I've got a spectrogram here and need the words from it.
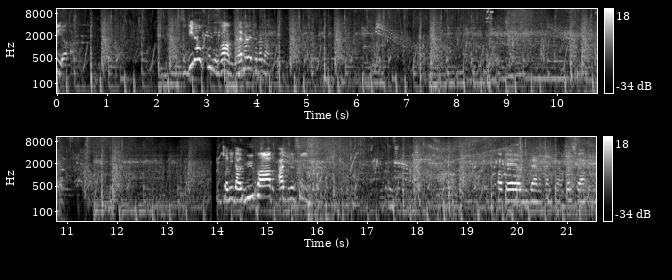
ja. Wieder auf Homoram, dreimal hintereinander. Johnny da hyper aggressiv. Okay, und die werden ganz nach uns werfen.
